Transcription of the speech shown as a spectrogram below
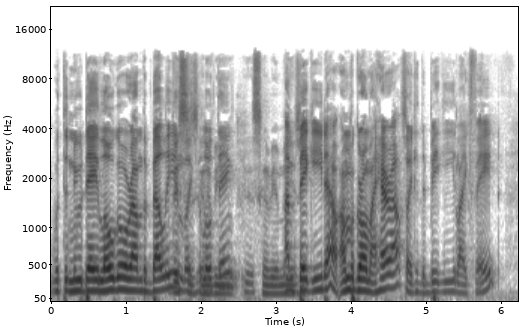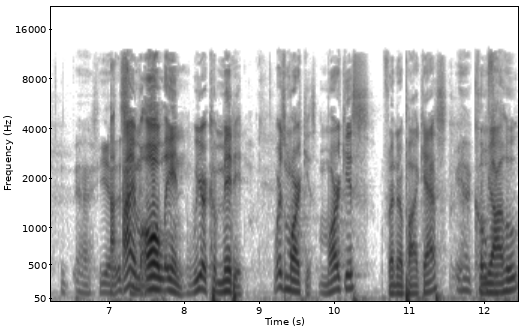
with the New Day logo around the belly This and like the little be, thing. This is gonna be amazing. I'm Big E'd out. I'm gonna grow my hair out so I get the Big E like fade. Uh, yeah, I am all in. We are committed. Where's Marcus? Marcus, friend of the podcast Yeah, from Yahoo.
